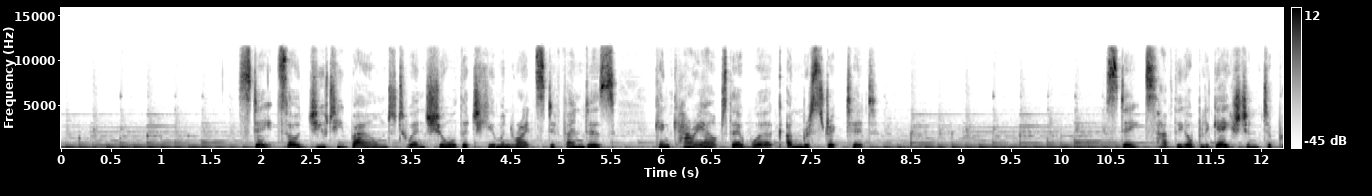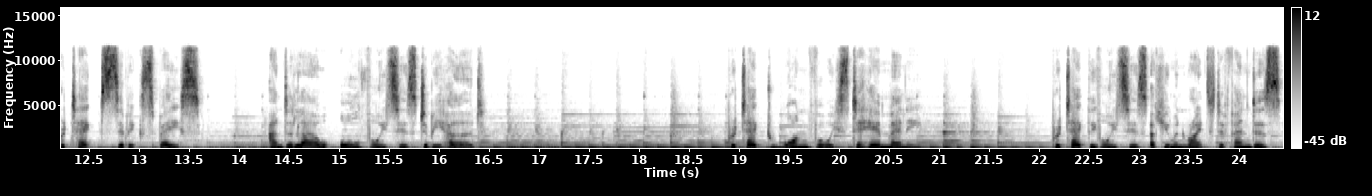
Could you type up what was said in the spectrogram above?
States are duty bound to ensure that human rights defenders can carry out their work unrestricted states have the obligation to protect civic space and allow all voices to be heard. Protect one voice to hear many. Protect the voices of human rights defenders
